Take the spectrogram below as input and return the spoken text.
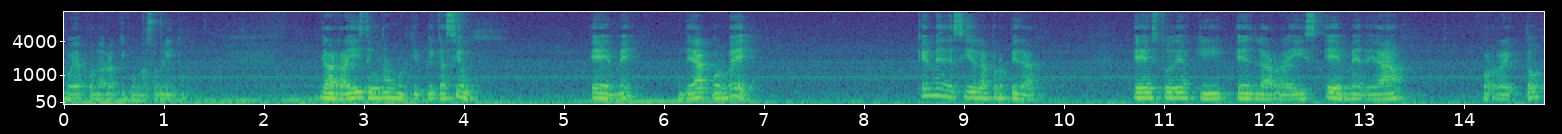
Voy a ponerlo aquí con azulito. La raíz de una multiplicación. M de A por B. ¿Qué me decía la propiedad? Esto de aquí es la raíz M de A, correcto,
